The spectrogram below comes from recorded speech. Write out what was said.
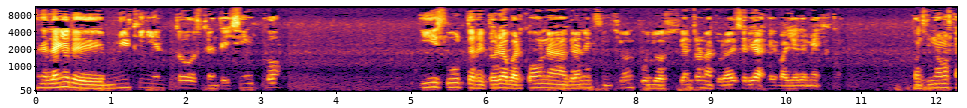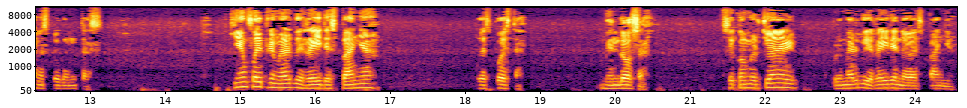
En el año de 1535 y su territorio abarcó una gran extensión cuyo centro natural sería el Valle de México. Continuamos con las preguntas. ¿Quién fue el primer virrey de España Respuesta: Mendoza. Se convirtió en el primer virrey de Nueva España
